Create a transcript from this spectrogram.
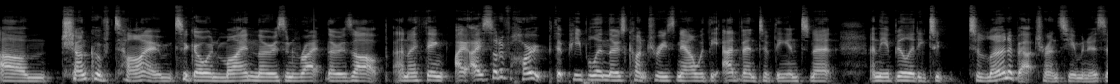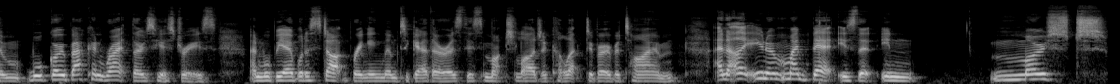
um, chunk of time to go and mine those and write those up. And I think I, I, sort of hope that people in those countries now, with the advent of the internet and the ability to to learn about transhumanism, will go back and write those histories, and we'll be able to start bringing them together as this much larger collective over time. And I, you know, my bet is that in most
